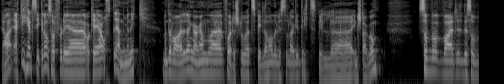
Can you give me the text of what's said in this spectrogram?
Ja, jeg er ikke helt sikker, altså, fordi ok, jeg er ofte enig med Nick. Men det var en gang han eh, foreslo et spill han hadde lyst til å lage drittspillinnslag om. Som var liksom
